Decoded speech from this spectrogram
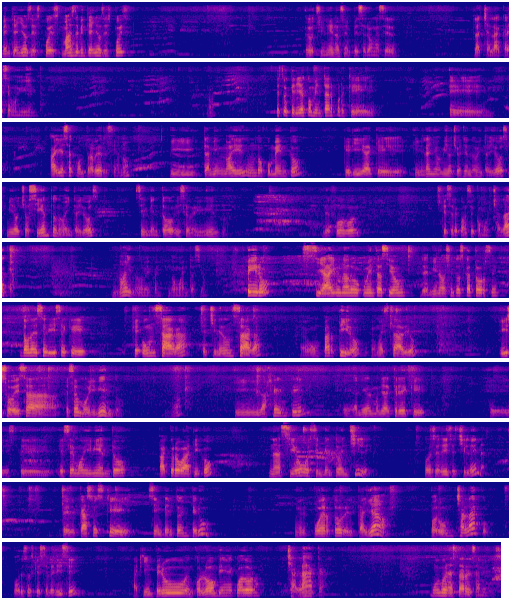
20 años después, más de 20 años después, los chilenos empezaron a hacer la chalaca, ese movimiento. Esto quería comentar porque eh, hay esa controversia, ¿no? Y también no hay un documento que diga que en el año 1892, 1892 se inventó ese movimiento de fútbol que se le conoce como chalaca. No hay una documentación. Pero si hay una documentación de 1914 donde se dice que, un saga, el chileno un saga, en un partido, en un estadio, hizo esa, ese movimiento. Y la gente eh, a nivel mundial cree que eh, este, ese movimiento acrobático nació o se inventó en Chile. Por eso se dice chilena. Pero el caso es que se inventó en Perú. en el puerto del Callao por un chalaco. Por eso es que se le dice aquí en Perú, en Colombia, en Ecuador, chalaca. Muy buenas tardes amigos.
